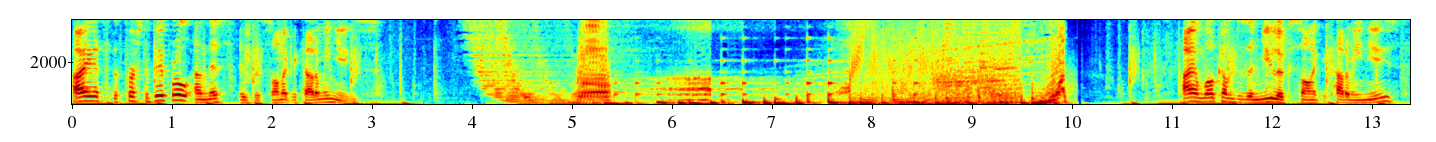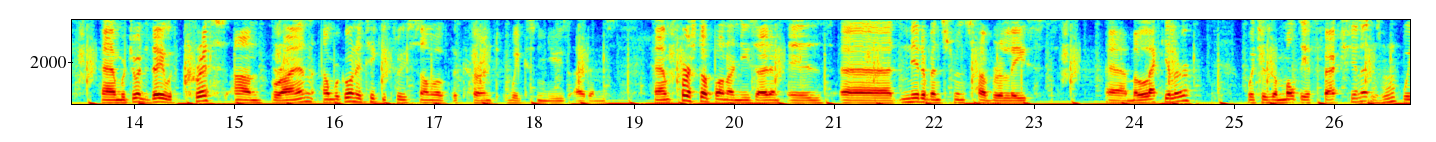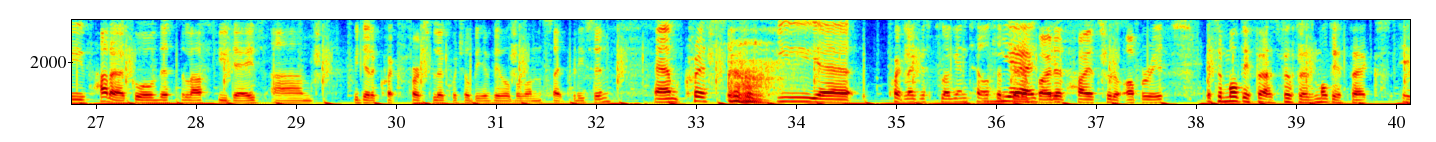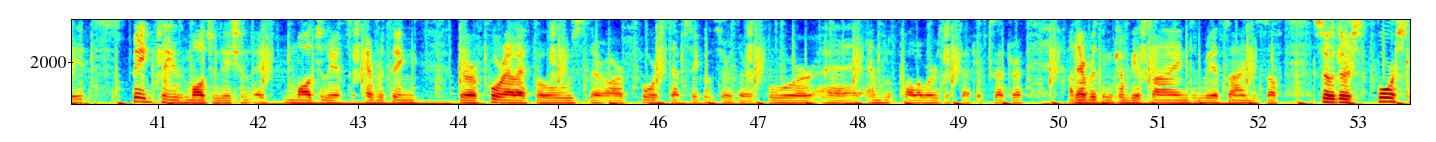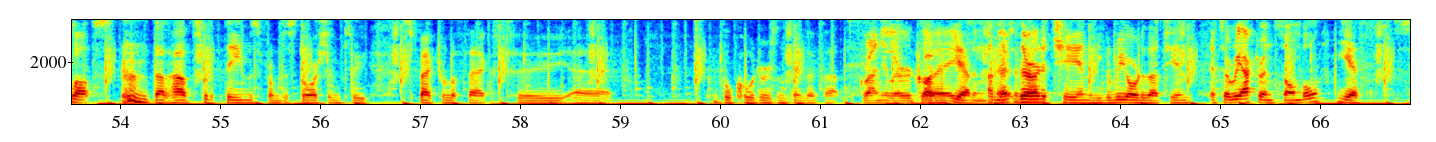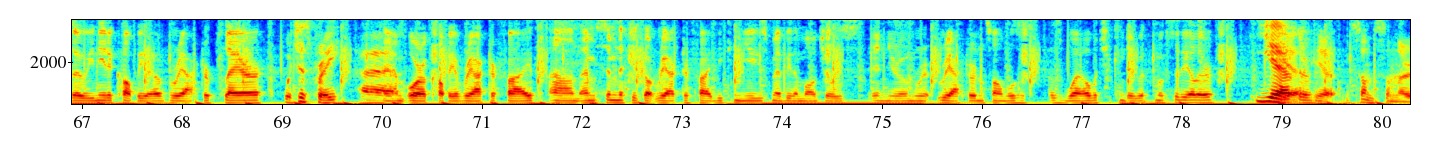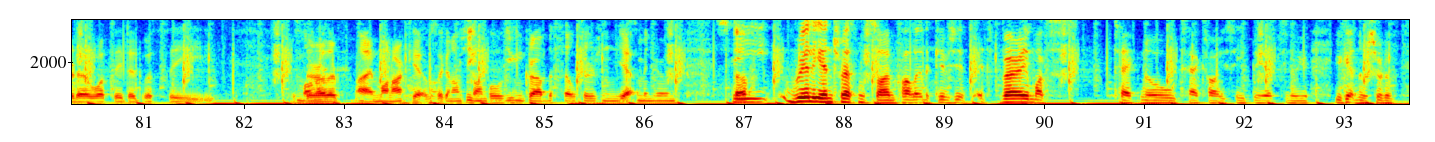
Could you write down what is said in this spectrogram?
Hi, it's the 1st of April, and this is the Sonic Academy News. Hi, and welcome to the New Look Sonic Academy News. Um, we're joined today with Chris and Brian, and we're going to take you through some of the current week's news items. Um, first up on our news item is uh, Native Instruments have released uh, Molekular, which is a multi effects unit. We've had a go of this the last few days, and we did a quick first look, which will be available on the site pretty soon. Um, Chris, you uh, quite like this plugin. Tell us a Yeah, bit about it, how it sort of operates. It's a multi as Phil says, multi effects. Its big thing is modulation. It modulates everything. There are four LFOs, there are four step sequencers, there are four uh, envelope followers, etc., etc., and everything can be assigned and reassigned and stuff. So there's four slots that have sort of themes from distortion to spectral effects to uh, vocoders and things like that. Granular Gran- delays yeah, and, and they're, like they're in that. a chain, and you can reorder that chain. It's a Reaktor ensemble, Yes, so you need a copy of Reaktor Player which is free. Uh, um, or a copy of Reaktor 5. And I'm assuming if you've got Reaktor 5, you can use maybe the modules in your own re- Reaktor ensembles as, as well, which you can do with most of the other. yeah, sort of- yeah, some similar to what they did with the there Monarch. other uh, Monarch. Yeah, it was like an So you, ensemble. can, you can grab the filters and use Yeah. them in your own stuff. The really interesting sound palette it gives you, it's, it's very much techno, tech housey based. You know, you're, you're getting those sort of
